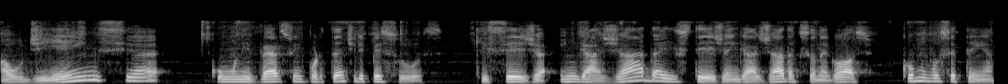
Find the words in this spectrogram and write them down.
audiência, com um universo importante de pessoas que seja engajada e esteja engajada com seu negócio, como você tem a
